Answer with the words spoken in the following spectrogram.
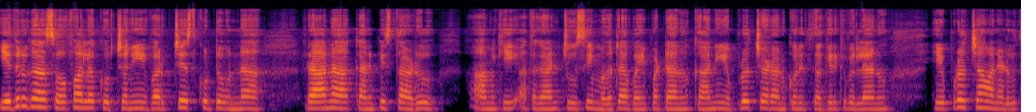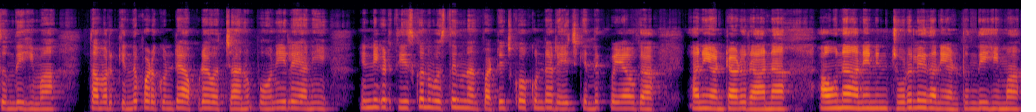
ఎదురుగా సోఫాలో కూర్చొని వర్క్ చేసుకుంటూ ఉన్న రానా కనిపిస్తాడు. ఆమెకి అతగాని చూసి మొదట భయపడ్డాను. కానీ ఎప్పుడొచ్చాడు అనుకుని దగ్గరికి వెళ్ళాను. ఎప్పుడొచ్చావని అని అడుగుతుంది హిమ. తమరు కింద పడుకుంటే అప్పుడే వచ్చాను. పోనీలే అని. నిన్ను ఇక్కడ తీసుకొని వస్తే నువ్వు నన్ను పట్టించుకోకుండా లేచి కిందకి పోయావుగా అని అంటాడు రానా. అవునా అని నేను చూడలేదని అంటుంది హిమ.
